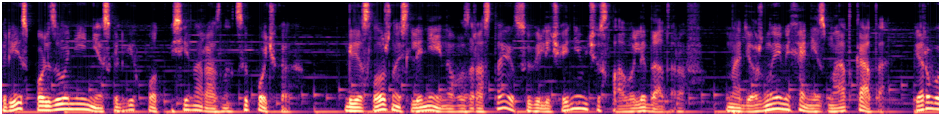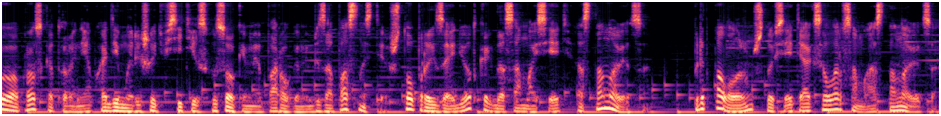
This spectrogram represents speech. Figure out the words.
при использовании нескольких подписей на разных цепочках где сложность линейно возрастает с увеличением числа валидаторов. Надежные механизмы отката. Первый вопрос, который необходимо решить в сети с высокими порогами безопасности, что произойдет, когда сама сеть остановится. Предположим, что сеть Axelar сама остановится.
